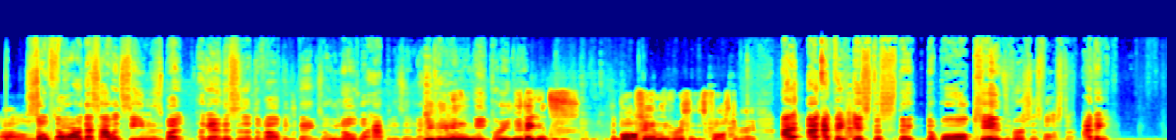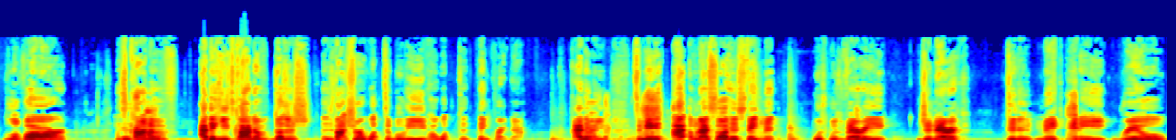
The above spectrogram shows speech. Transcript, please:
Um, so far, that that's how it seems. But again, this is a developing thing, so who knows what happens in the next you, you mean, week or anything. You think it's the Ball family versus Foster, right? I, I, I think it's the, the, the Ball kids versus Foster. I think LaVar is, is kind of. I think he's kind of doesn't is not sure what to believe or what to think right now. I think right. he, to me, I, when I saw his statement, which was very generic, didn't make any real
